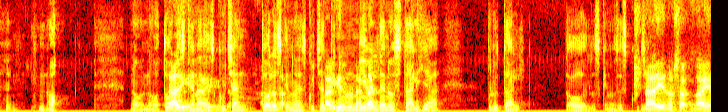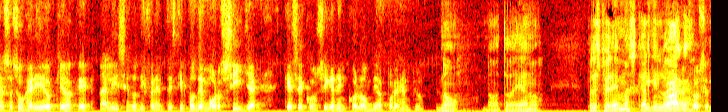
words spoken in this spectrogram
no. No, no, todos los que nos nadie. escuchan, todos los Ah, que nos escuchan tienen un nivel de nostalgia brutal. Todos los que nos escuchan. Nadie nos, ha, nadie nos ha sugerido, quiero que analicen los diferentes tipos de morcilla que se consiguen en Colombia, por ejemplo. No, no, todavía no. Pero esperemos que alguien lo Bueno, haga. entonces-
